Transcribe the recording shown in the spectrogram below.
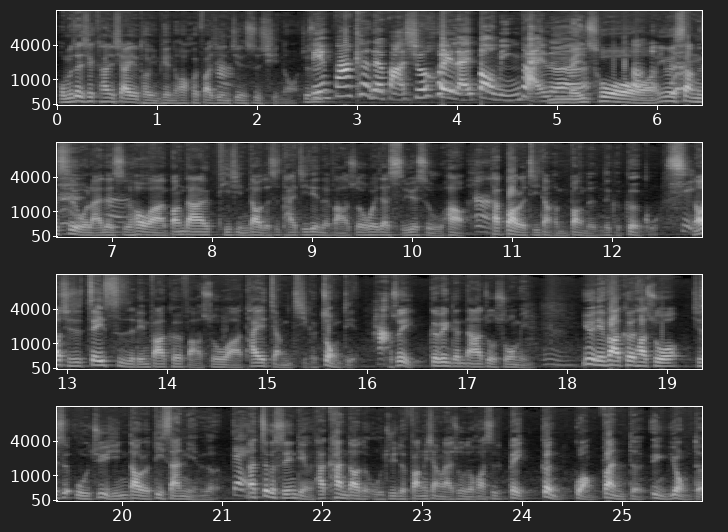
我们再去看下一个投影片的话，会发现一件事情哦，就是联发科的法说会来报名牌了，没错，因为上次我来的时候啊，帮大家提醒到的是台积电的法说会在十月十五号，他报了几档很棒的那个个股。是然后其实这一次的联发科法说啊，他也讲了几个重点，好所以这边跟大家做说明。因为联发科他说，其实五 G 已经到了第三年了，对那这个时间点他看到的五 G 的方向来说的话，是被更广泛的运用的。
